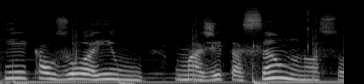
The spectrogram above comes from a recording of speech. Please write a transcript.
que causou aí um, uma agitação no nosso,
